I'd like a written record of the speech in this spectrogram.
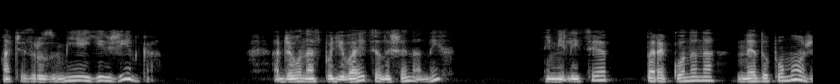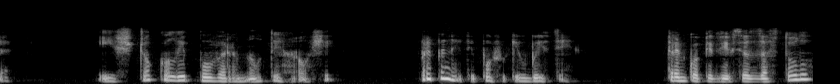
А чи зрозуміє їх жінка? Адже вона сподівається лише на них, і міліція переконана, не допоможе. І що, коли повернути гроші? Припинити пошуки вбивці. Тренко підвівся з-за столу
